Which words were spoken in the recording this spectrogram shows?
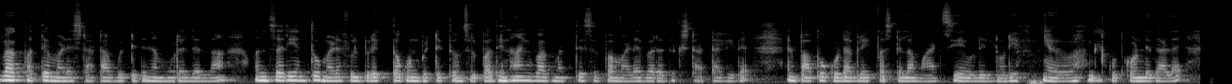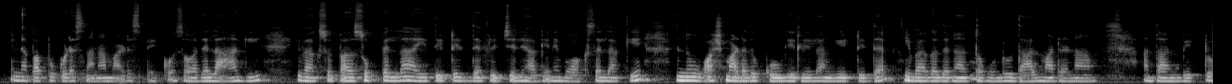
ಇವಾಗ ಮತ್ತೆ ಮಳೆ ಸ್ಟಾರ್ಟ್ ಆಗಿಬಿಟ್ಟಿದೆ ನಮ್ಮೂರಲ್ಲೆಲ್ಲ. ಒಂದು ಸರಿ ಅಂತೂ ಮಳೆ ಫುಲ್ ಬ್ರೇಕ್ ತೊಗೊಂಡ್ಬಿಟ್ಟಿತ್ತು, ಒಂದು ಸ್ವಲ್ಪ ದಿನ, ಇವಾಗ ಮತ್ತೆ ಸ್ವಲ್ಪ ಮಳೆ ಬರೋದಕ್ಕೆ ಸ್ಟಾರ್ಟ್ ಆಗಿದೆ. ಆ್ಯಂಡ್ ಪಾಪು ಕೂಡ ಬ್ರೇಕ್ಫಾಸ್ಟ್ ಎಲ್ಲ ಮಾಡಿಸಿ ಅವಳು ಇಲ್ಲಿ ನೋಡಿ ಕೂತ್ಕೊಂಡಿದ್ದಾಳೆ. ಇನ್ನು ಪಪ್ಪು ಕೂಡ ಸ್ನಾನ ಮಾಡಿಸ್ಬೇಕು. ಸೊ ಅದೆಲ್ಲ ಆಗಿ ಇವಾಗ ಸ್ವಲ್ಪ ಸೊಪ್ಪೆಲ್ಲ ಇಟ್ಟಿದ್ದೆ ಫ್ರಿಜ್ಜಲ್ಲಿ ಹಾಗೇ ಬಾಕ್ಸಲ್ಲಿ ಹಾಕಿ. ಇನ್ನು ವಾಶ್ ಮಾಡೋದಕ್ಕೆ ಹೋಗಿರಲಿಲ್ಲ, ಹಂಗೆ ಇಟ್ಟಿದ್ದೆ. ಇವಾಗ ಅದನ್ನು ತೊಗೊಂಡು ದಾಲ್ ಮಾಡೋಣ ಅಂತ ಅಂದ್ಬಿಟ್ಟು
